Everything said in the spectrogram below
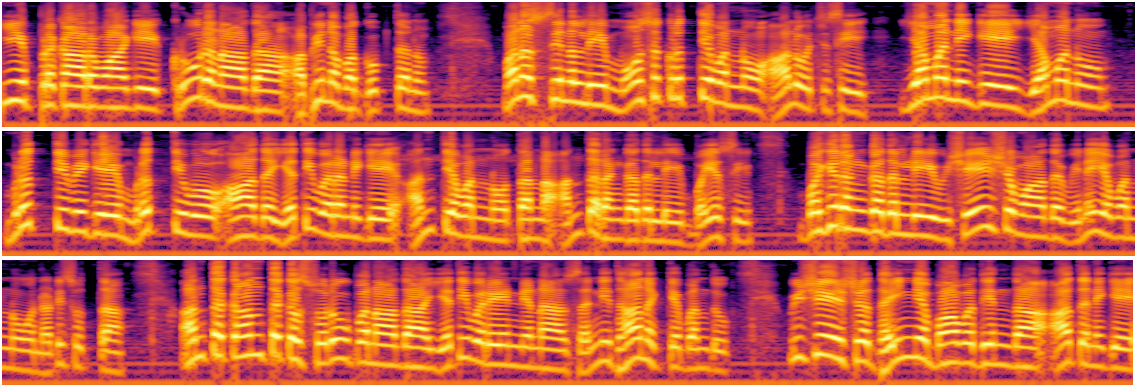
ಈ ಪ್ರಕಾರವಾಗಿ ಕ್ರೂರನಾದ ಅಭಿನವ ಗುಪ್ತನು ಮನಸ್ಸಿನಲ್ಲಿ ಮೋಸಕೃತ್ಯವನ್ನು ಆಲೋಚಿಸಿ ಯಮನಿಗೆ ಯಮನು, ಮೃತ್ಯುವಿಗೆ ಮೃತ್ಯುವು ಆದ ಯತಿವರನಿಗೆ ಅಂತ್ಯವನ್ನು ತನ್ನ ಅಂತರಂಗದಲ್ಲಿ ಬಯಸಿ ಬಹಿರಂಗದಲ್ಲಿ ವಿಶೇಷವಾದ ವಿನಯವನ್ನು ನಟಿಸುತ್ತಾ ಅಂತಕಾಂತಕ ಸ್ವರೂಪನಾದ ಯತಿವರೇಣ್ಯನ ಸನ್ನಿಧಾನಕ್ಕೆ ಬಂದು ವಿಶೇಷ ದೈನ್ಯ ಭಾವದಿಂದ ಆತನಿಗೆ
